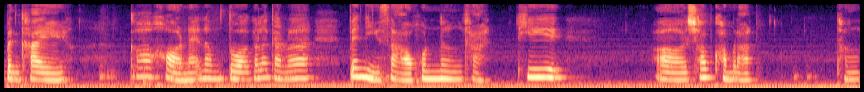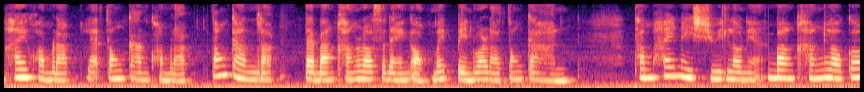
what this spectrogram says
เป็นใคร ก็ขอแนะนำตัวก็แล้วกันว่า เป็นหญิงสาวคนหนึ่งค่ะ ที่ชอบความรัก ทั้งให้ความรักและต้องการความรัก ต้องการรัก แต่บางครั้งเราแสดงออกไม่เป็นว่าเราต้องการทำให้ในชีวิตเราเนี่ย บางครั้งเราก็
